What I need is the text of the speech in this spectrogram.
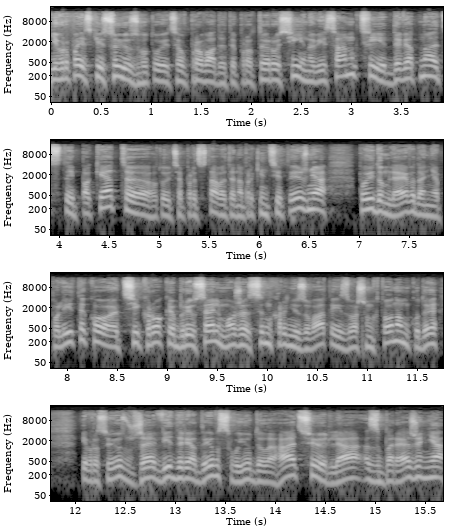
Європейський союз готується впровадити проти Росії нові санкції. 19-й пакет е, готується представити наприкінці тижня. Повідомляє видання Політико. Ці кроки Брюссель може синхронізувати із Вашингтоном, куди Євросоюз вже відрядив свою делегацію для збереження.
